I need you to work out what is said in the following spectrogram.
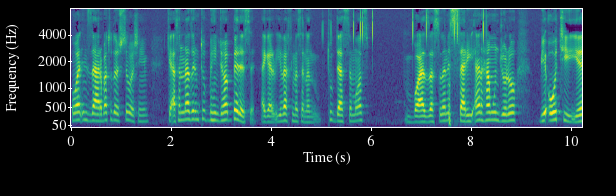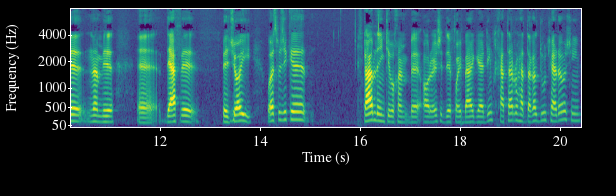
ما باید این ضربت رو داشته باشیم که اصلا نذاریم توپ به اینجاها برسه. اگر یه وقتی مثلا توپ دست ماست با از دست دادن سریعا همون جلو بی اوتی یه یه دفع به جایی. باعث بشه که قبل اینکه بخوایم به آرایش دفاعی برگردیم خطر رو حداقل دور کرده باشیم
